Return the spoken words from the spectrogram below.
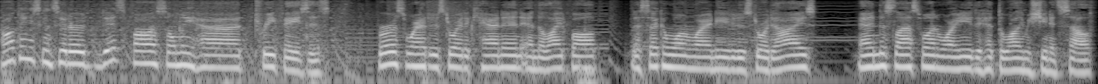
All things considered, this boss only had three phases. First, we had to destroy the cannon and the light bulb, the second one where I needed to destroy the eyes, and this last one where I needed to hit the Wily machine itself.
